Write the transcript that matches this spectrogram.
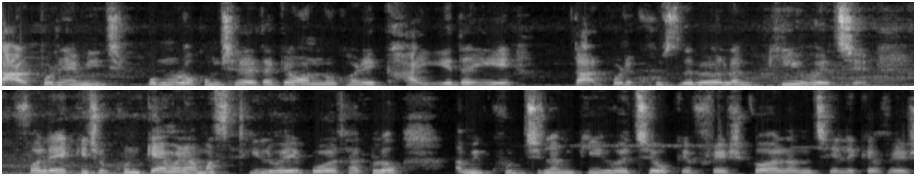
তারপরে আমি কোনো রকম ছেলেটাকে অন্য ঘরে খাইয়ে দাইয়ে তারপরে খুঁজতে বেরোলাম, কী হয়েছে? ফলে কিছুক্ষণ ক্যামেরা আমার স্টিল হয়ে পড়ে থাকল। আমি খুঁজছিলাম কি হয়েছে, ওকে ফ্রেশ করালাম, ছেলেকে ফ্রেশ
